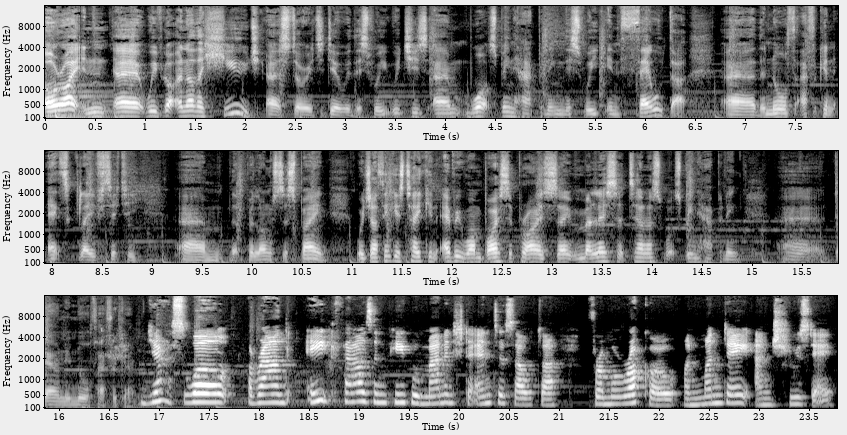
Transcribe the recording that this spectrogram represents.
All right, and uh, we've got another huge uh, story to deal with this week, which is um, what's been happening this week in Ceuta, uh, the North African exclave city um, that belongs to Spain, which I think has taken everyone by surprise. So, Melissa, tell us what's been happening uh, down in North Africa. Yes, well, around 8,000 people managed to enter Ceuta from Morocco on Monday and Tuesday.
